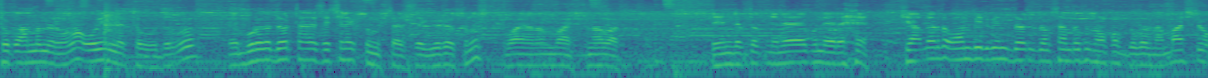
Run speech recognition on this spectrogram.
çok anlamıyorum ama oyun laptopudur bu. Burada 4 tane seçenek sunmuşlar size görüyorsunuz. Vay anam vay şuna bak. Benim laptop nere bu nere? Fiyatları da 11.499 Hong Kong dolarından başlıyor.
